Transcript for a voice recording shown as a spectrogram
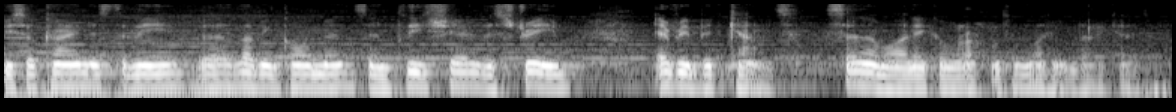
be so kind as to leave uh, loving comments and please share the stream. Every bit counts. Assalamu alaikum wa barakatuh.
